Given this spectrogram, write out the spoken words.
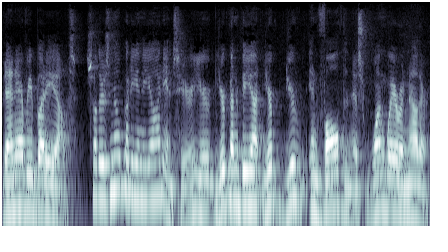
then everybody else. So there's nobody in the audience here. You're, you're going to be you're, you're involved in this one way or another.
